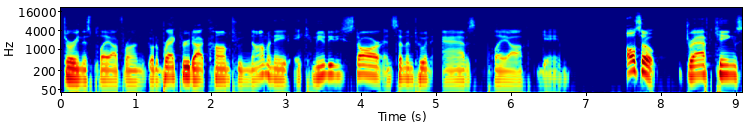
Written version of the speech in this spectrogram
during this playoff run. Go to breckbrew.com to nominate a community star and send them to an Avs playoff game. Also, DraftKings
